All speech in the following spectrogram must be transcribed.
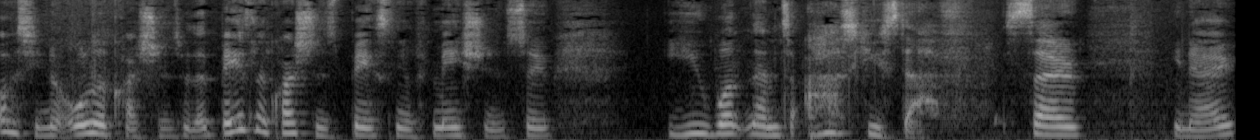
obviously not all the questions, but they're basing the questions based on information. So you want them to ask you stuff. So, you know,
